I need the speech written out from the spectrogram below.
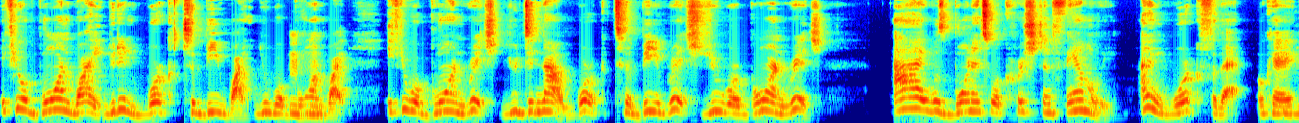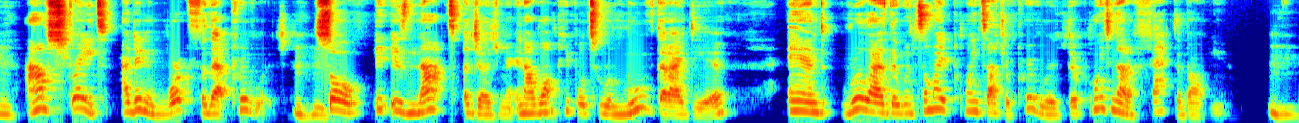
if you were born white, you didn't work to be white. You were born mm-hmm. white. If you were born rich, you did not work to be rich. You were born rich. I was born into a Christian family. I didn't work for that. Okay. Mm-hmm. I'm straight. I didn't work for that privilege. Mm-hmm. So it is not a judgment. And I want people to remove that idea and realize that when somebody points out your privilege, they're pointing out a fact about you. Mm-hmm.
